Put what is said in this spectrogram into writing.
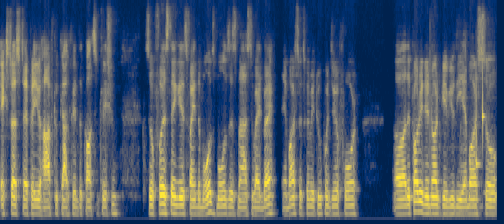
extra step है you have to calculate the concentration so first thing is find the moles. Moles is mass divided by MR. So it's going to be 2.04. Uh, they probably did not give you the MR. So,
